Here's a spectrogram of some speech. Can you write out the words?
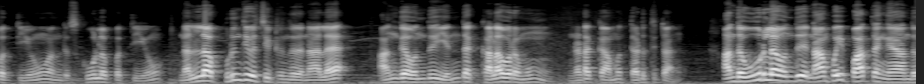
பற்றியும் அந்த ஸ்கூலை பற்றியும் நல்லா புரிஞ்சு வச்சுட்டு இருந்ததுனால அங்கே வந்து எந்த கலவரமும் நடக்காமல் தடுத்துட்டாங்க. அந்த ஊரில் வந்து நான் போய் பார்த்தேங்க. அந்த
